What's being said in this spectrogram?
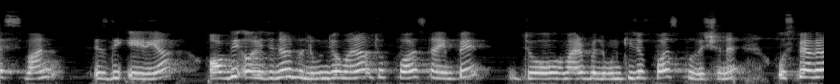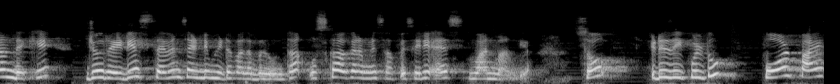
S one is the area of the original balloon जो हमारा जो फ़र्स्ट टाइम पे जो हमारे बलून की जो फ़र्स्ट पोजिशन है उस पर अगर हम देखें जो रेडियस सेवन सेंटीमीटर वाला बलून था उसका अगर हमने सरफेस एरिया एस वन मान दिया so it is equal to four five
